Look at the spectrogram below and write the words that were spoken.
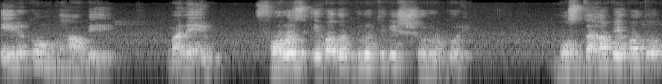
এইরকম ভাবে মানে ফরজ এবাদতগুলো থেকে শুরু করে মোস্তাহাব এবাদত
